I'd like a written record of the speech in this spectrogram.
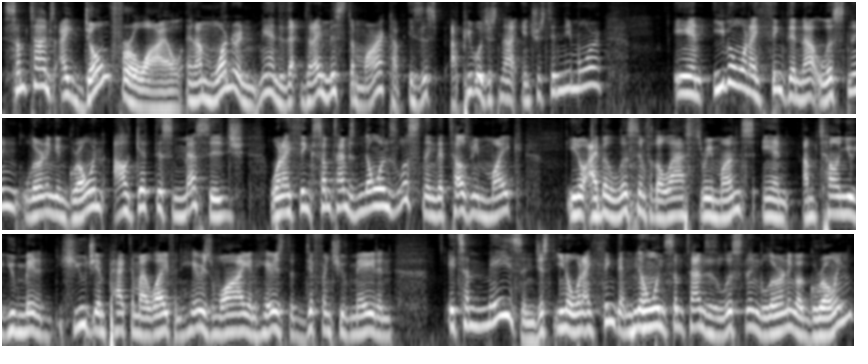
sometimes I don't for a while, and I'm wondering, man, did that did I miss the mark? Is this are people just not interested anymore? And even when I think they're not listening, learning, and growing, I'll get this message when I think sometimes no one's listening that tells me, Mike, you know, I've been listening for the last three months, and I'm telling you, you've made a huge impact in my life, and here's why, and here's the difference you've made. And it's amazing. Just, you know, when I think that no one sometimes is listening, learning, or growing,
